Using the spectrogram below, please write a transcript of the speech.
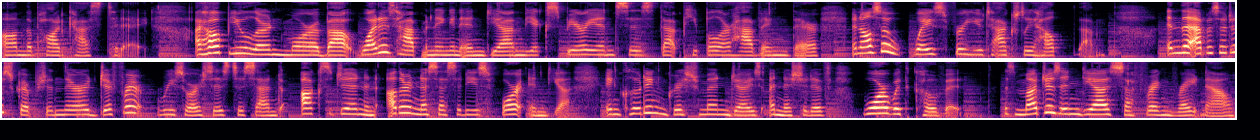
on the podcast today. I hope you learned more about what is happening in India and the experiences that people are having there, and also ways for you to actually help them. In the episode description, there are different resources to send oxygen and other necessities for India, including Grishma Jay's initiative, War with COVID. As much as India is suffering right now,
